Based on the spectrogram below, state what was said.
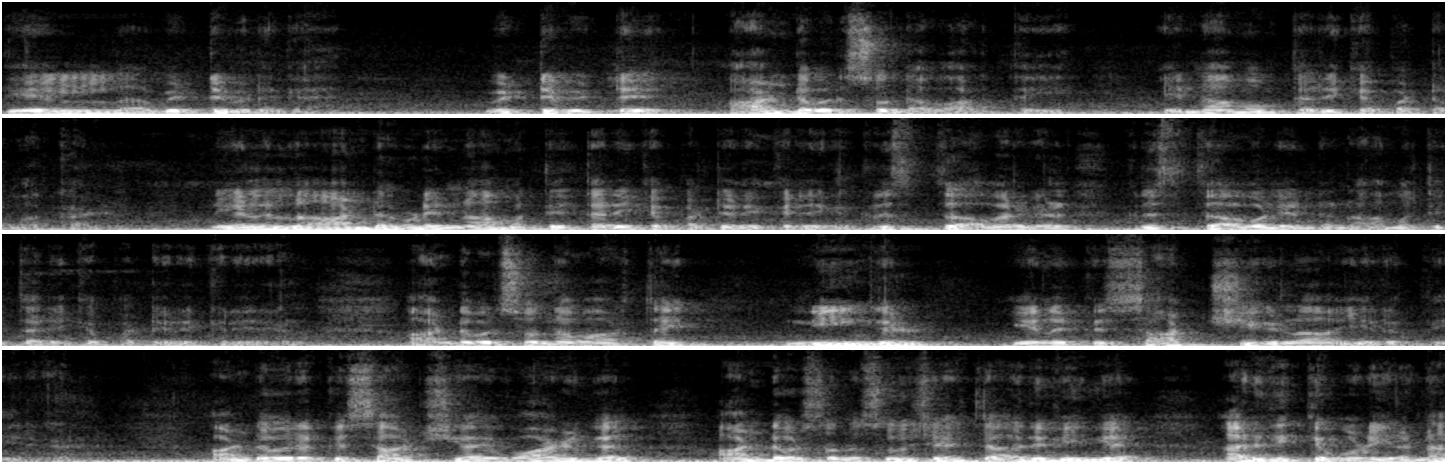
இதெல்லாம் விட்டு விடுங்க விட்டு விட்டு ஆண்டவர் சொன்ன வார்த்தை என் நாமம் தரிக்கப்பட்ட மக்கள். நீங்கள் எல்லாம் ஆண்டவருடைய நாமத்தை தரிக்கப்பட்டிருக்கிறீர்கள் கிறிஸ்து அவர்கள் கிறிஸ்து அவள் என்ற நாமத்தை தரிக்கப்பட்டிருக்கிறீர்கள் ஆண்டவர் சொன்ன வார்த்தை நீங்கள் எனக்கு சாட்சிகளாக இருப்பீர்கள். ஆண்டவருக்கு சாட்சியாய் வாழுங்கள். ஆண்டவர் சொன்ன சுவிசேஷத்தை அறிவிங்க. அறிவிக்க முடியலன்னா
